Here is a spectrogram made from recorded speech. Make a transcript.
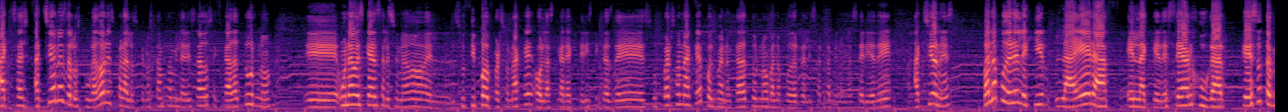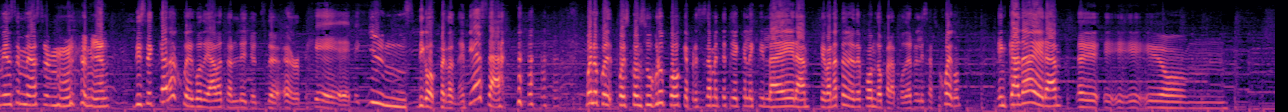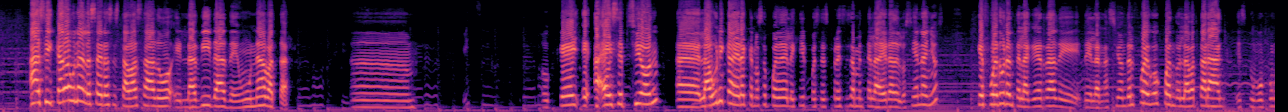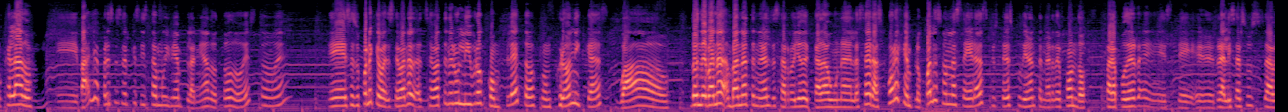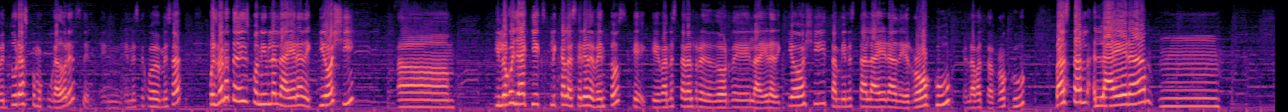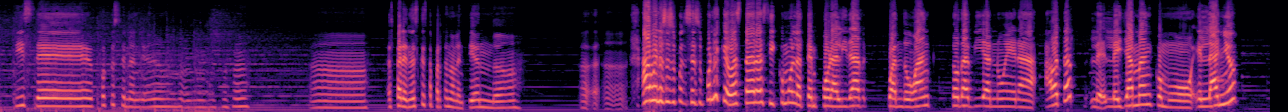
acciones de los jugadores para los que no están familiarizados en cada turno. Eh, una vez que han seleccionado el, su tipo de personaje o las características de su personaje, pues bueno, en cada turno van a poder realizar también una serie de acciones. Van a poder elegir la era en la que desean jugar, que eso también se me hace muy genial. Dice, cada juego de Avatar Legends de RPG begins. Digo, perdón, empieza. bueno, pues con su grupo, que precisamente tiene que elegir la era que van a tener de fondo para poder realizar su juego. En cada era... Eh, eh, eh, um, ah, sí, cada una de las eras está basado en la vida de un avatar. Ah, ok, a excepción eh, la única era que no se puede elegir pues es precisamente la era de los 100 años, que fue durante la guerra de, la Nación del Fuego cuando el Avatar estuvo congelado. Eh, vaya, parece ser que sí está muy bien planeado todo esto, ¿eh? eh se supone que se, van se va a tener un libro completo con crónicas. ¡Wow! donde van a, van a tener el desarrollo de cada una de las eras. Por ejemplo, ¿cuáles son las eras que ustedes pudieran tener de fondo para poder eh, este, realizar sus aventuras como jugadores en, este juego de mesa? Pues van a tener disponible la era de Kyoshi. Y luego ya aquí explica la serie de eventos que, van a estar alrededor de la era de Kyoshi. También está la era de Roku, el avatar Roku. Va a estar la era... Mmm, Dice. Focus uh, esperen, es que esta parte no la entiendo. Ah, ah, ah. bueno, se, se, supone que va a estar así como la temporalidad cuando Ang todavía no era Avatar. Le, llaman como el año.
